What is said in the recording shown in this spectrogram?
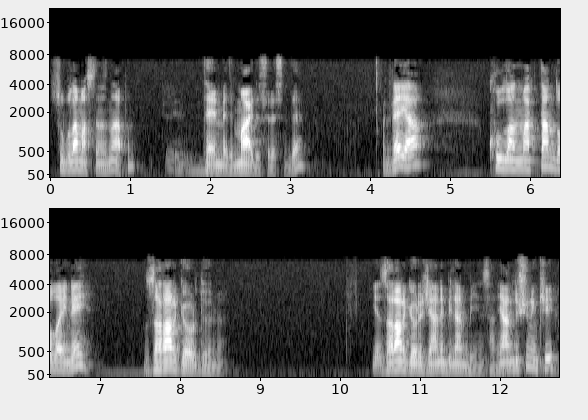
Su bulamazsanız ne yapın? Teyemmedin. Maide suresinde. Veya kullanmaktan dolayı ne? Zarar gördüğünü, zarar göreceğini bilen bir insan. Yani düşünün ki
